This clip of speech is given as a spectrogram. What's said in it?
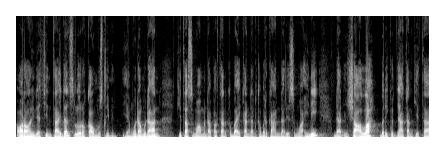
orang-orang yang dia cintai dan seluruh kaum muslimin. Ya, mudah-mudahan kita semua mendapatkan kebaikan dan keberkahan dari semua ini dan insya Allah berikutnya akan kita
